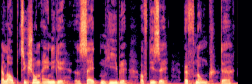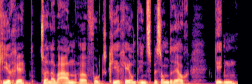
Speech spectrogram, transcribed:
erlaubt sich schon einige Seitenhiebe auf diese Öffnung der Kirche zu einer wahren äh, Volkskirche und insbesondere auch gegen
